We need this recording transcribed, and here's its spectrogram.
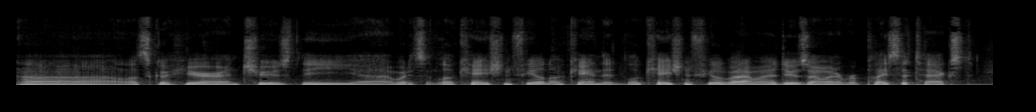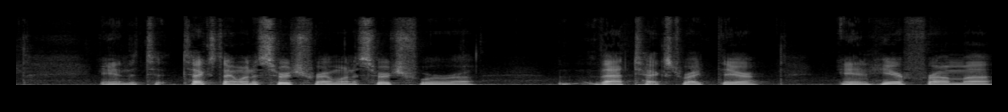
Uh, let's go here and choose the uh, what is it location field. Okay, in the location field, what I want to do is I want to replace the text, and the text I want to search for, I want to search for uh, that text right there. And here from uh,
